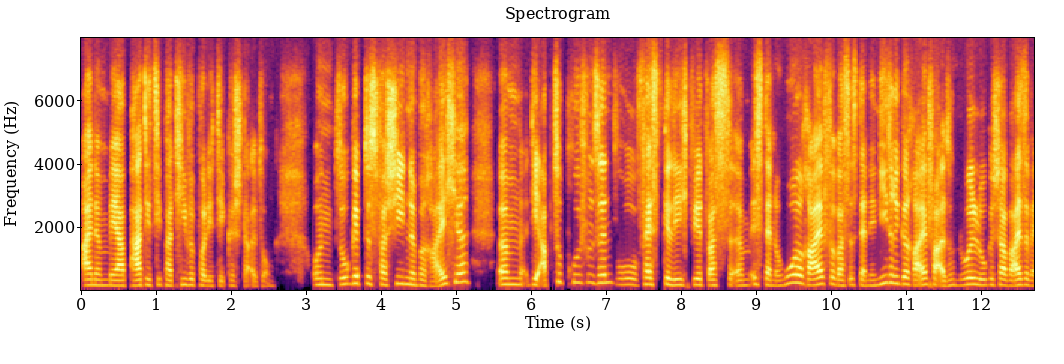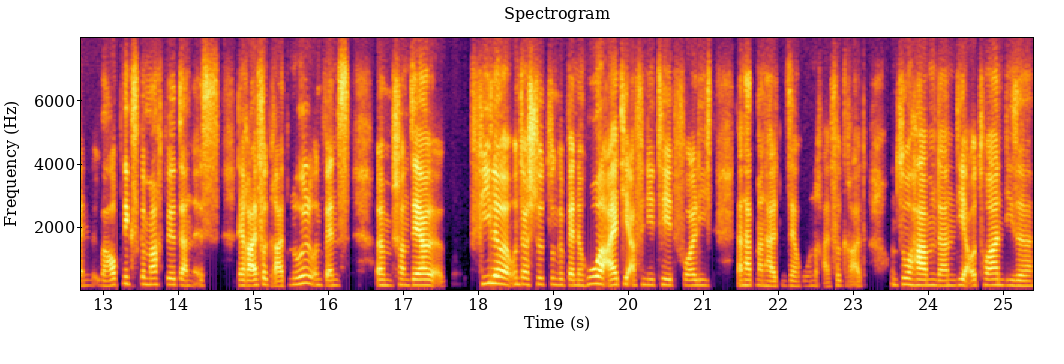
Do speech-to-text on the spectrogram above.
eine mehr partizipative Politikgestaltung. Und so gibt es verschiedene Bereiche, ähm, die abzuprüfen sind, wo festgelegt wird, was ähm, ist denn eine hohe Reife, was ist denn eine niedrige Reife, also null logischerweise, wenn überhaupt nichts gemacht wird, dann ist der Reifegrad null und wenn es ähm, schon sehr viele Unterstützung gibt, wenn eine hohe IT-Affinität vorliegt, dann hat man halt einen sehr hohen Reifegrad. Und so haben dann die Autoren diese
